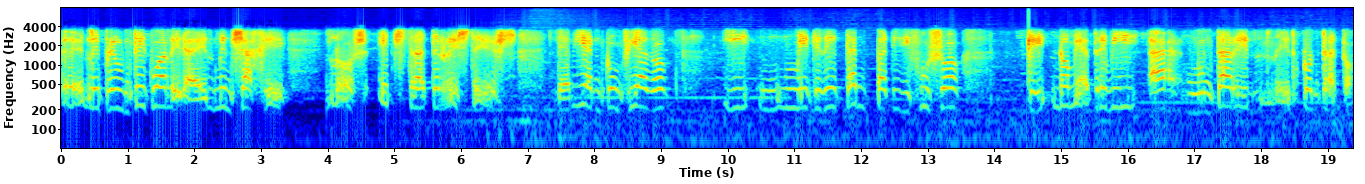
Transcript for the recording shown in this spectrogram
eh, le pregunté cuál era el mensaje. Los extraterrestres le habían confiado y me quedé tan patidifuso que no me atreví a montar el, contrato.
